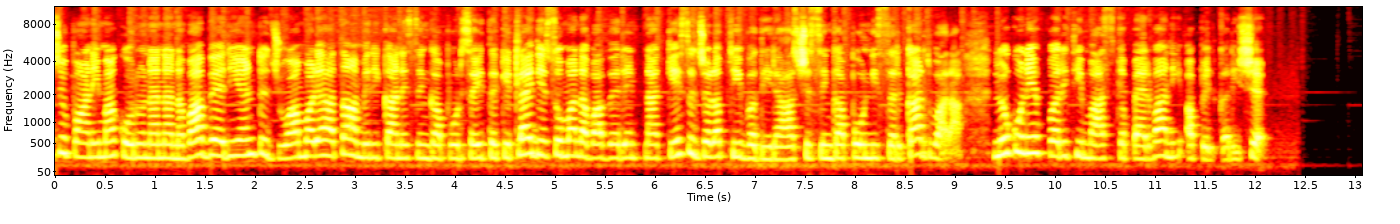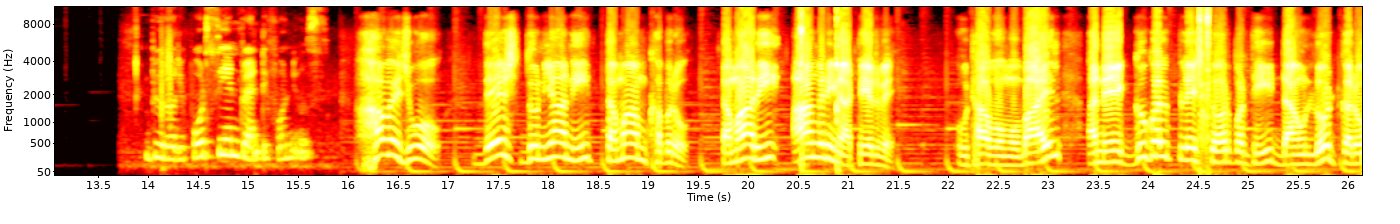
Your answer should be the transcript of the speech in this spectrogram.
જ પાણીમાં કોરોનાના નવા વેરિયન્ટ જોવા મળ્યા હતા. અમેરિકા અને સિંગાપોર સહિત કેટલાય દેશોમાં નવા વેરિયન્ટના કેસ ઝડપથી વધી રહ્યા છે. સિંગાપોરની સરકાર દ્વારા લોકોને ફરીથી માસ્ક પહેરવાની અપીલ કરી છે. Bureau report, CN twenty four news. હવે જુઓ, દેશ દુનિયાની તમામ ખબરો તમારી આંગળીના ટેરવે. ઉઠાવો મોબાઈલ અને ગૂગલ પ્લે સ્ટોર પરથી ડાઉનલોડ કરો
